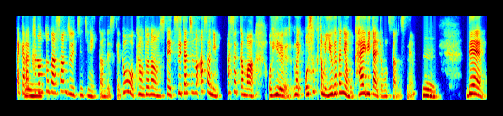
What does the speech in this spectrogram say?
だからうんカウントダウン31日に行ったんですけど、カウントダウンして1日の朝に朝かまあお昼、まあ、遅くとも夕方にはもう帰りたいと思ってたんですね。うん。で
